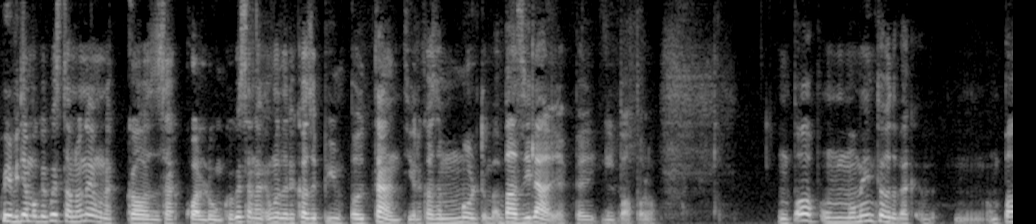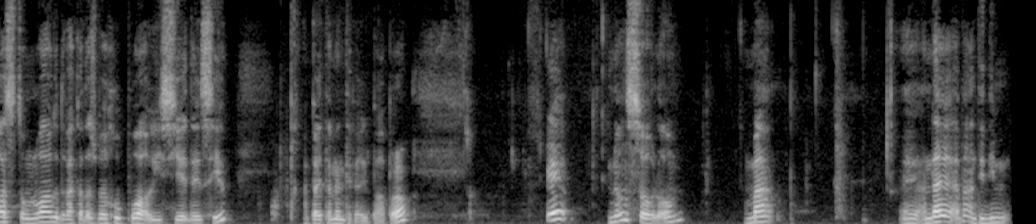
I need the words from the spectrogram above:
Quindi vediamo che questa non è una cosa qualunque, questa è una delle cose più importanti, una cosa molto basilare per il popolo. Un, po', un momento dove, un posto, un luogo dove Kadosh Baruch può risiedersi, apertamente per il popolo, e non solo, ma eh, andare avanti,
